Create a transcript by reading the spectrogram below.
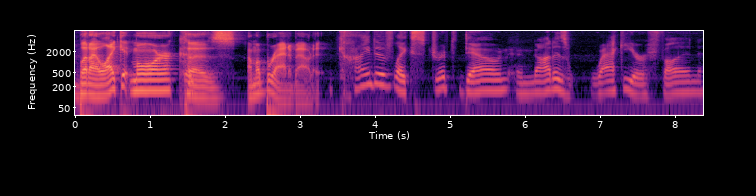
But I like it more because I'm a brat about it. kind of like stripped down and not as wacky or fun.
